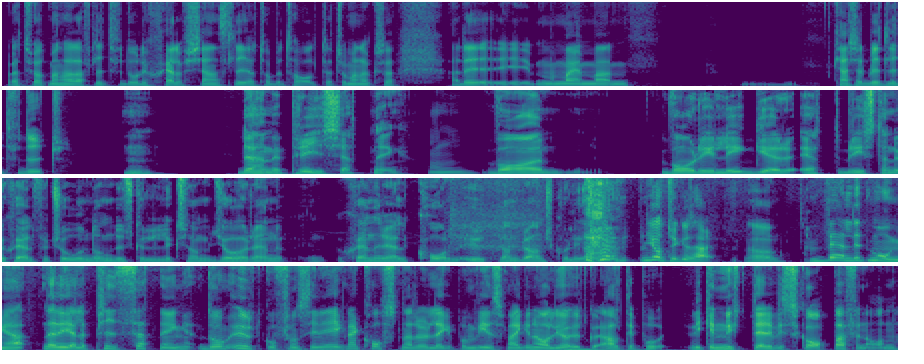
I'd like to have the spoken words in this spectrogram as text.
Och jag tror att man hade haft lite för dålig självkänsla i att ta betalt. Jag tror man också hade, man, man, kanske hade blivit lite för dyrt. Mm. Det här med prissättning, Mm. vad, var i ligger ett bristande självförtroende om du skulle liksom göra en generell koll ut bland branschkollegor? Jag tycker så här, Ja, väldigt många när det gäller prissättning, de utgår från sina egna kostnader och lägger på en vinstmarginal. Jag utgår alltid på vilken nytta är det vi skapar för någon.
